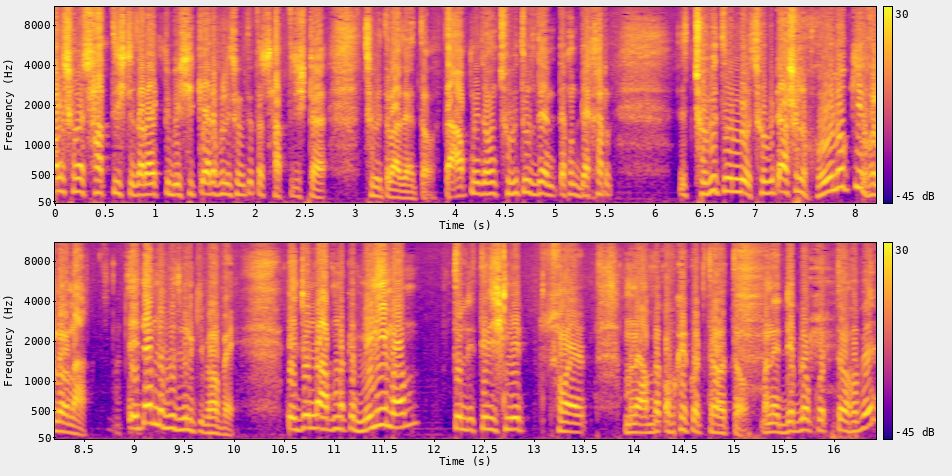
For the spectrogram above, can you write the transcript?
অনেক সময় সাতত্রিশটা যারা একটু বেশি কেয়ারফুলি ছবি তো সাতত্রিশটা ছবি তোলা যেত তা আপনি যখন ছবি তুলতেন তখন দেখার ছবি তুললো ছবিটা আসলে হলো কি হলো না? এটা আপনি বুঝবেন কীভাবে? এর জন্য আপনাকে মিনিমাম তিরিশ মিনিট সময় মানে আপনাকে অপেক্ষা করতে হতো মানে ডেভেলপ করতে হবে,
